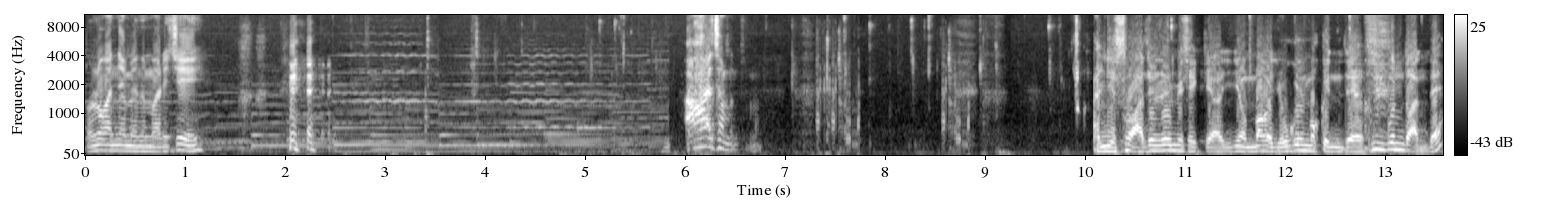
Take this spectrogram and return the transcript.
놀러 갔냐면은 말이지. 아 잠만 잠만. 아니 소 아들놈이 새끼야 이 엄마가 욕을 먹고 있는데 흥분도 안 돼?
